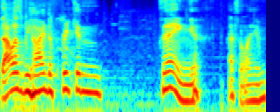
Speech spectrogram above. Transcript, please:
That was behind a freaking thing. That's lame.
